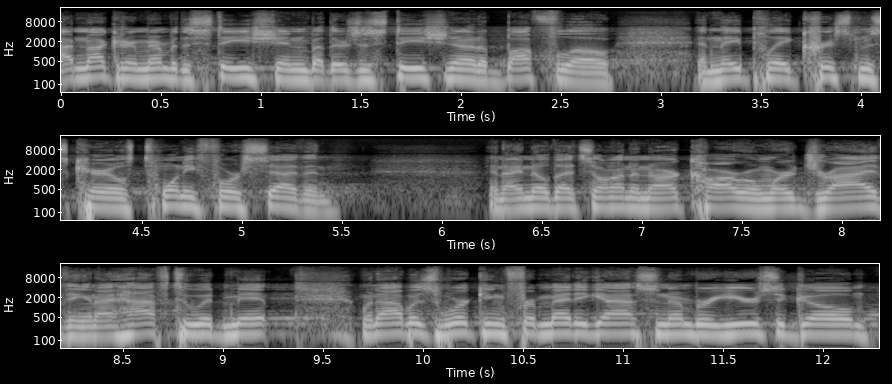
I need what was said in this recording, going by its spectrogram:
I'm not going to remember the station, but there's a station out of Buffalo, and they play Christmas carols 24 seven. And I know that's on in our car when we're driving. And I have to admit, when I was working for Medigas a number of years ago,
